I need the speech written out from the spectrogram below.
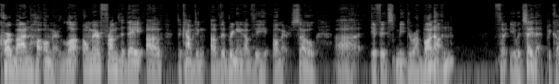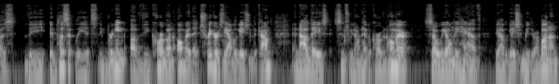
Korban HaOmer, La Omer from the day of the counting of the bringing of the Omer. So uh, if it's Midrabanan, you would say that because the implicitly it's the bringing of the Korban Omer that triggers the obligation to count. And nowadays, since we don't have a Korban Omer, so we only have the obligation Midrabanan.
